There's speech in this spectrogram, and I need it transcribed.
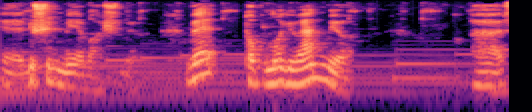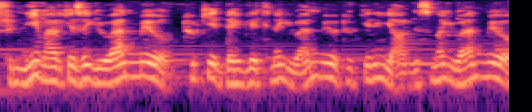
e, düşünmeye başlıyor. Ve topluma güvenmiyor. E, Sünni merkeze güvenmiyor. Türkiye devletine güvenmiyor. Türkiye'nin yargısına güvenmiyor.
